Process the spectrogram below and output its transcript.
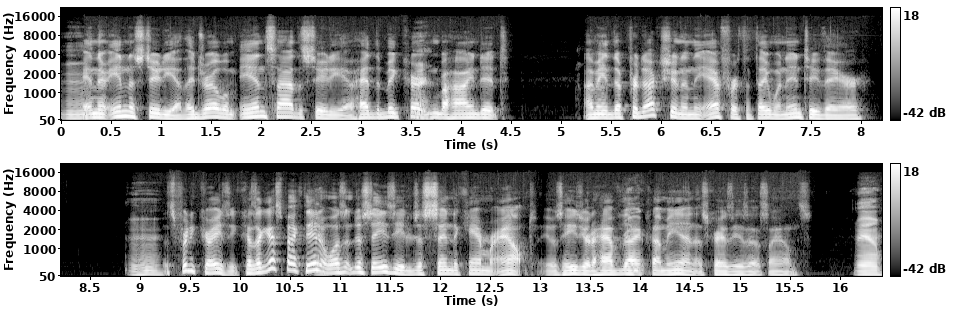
Mm-hmm. and they're in the studio. They drove them inside the studio, had the big curtain behind it. I mean, the production and the effort that they went into there, Mm-hmm. it's pretty crazy. Cause I guess back then it wasn't just easy to just send a camera out. It was easier to have them Right. come in as crazy as that sounds. Yeah.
